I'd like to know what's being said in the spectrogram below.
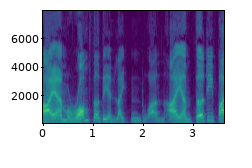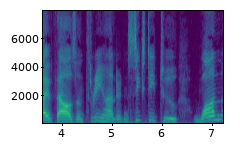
I am Ramtha the Enlightened One. I am 35,362 1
